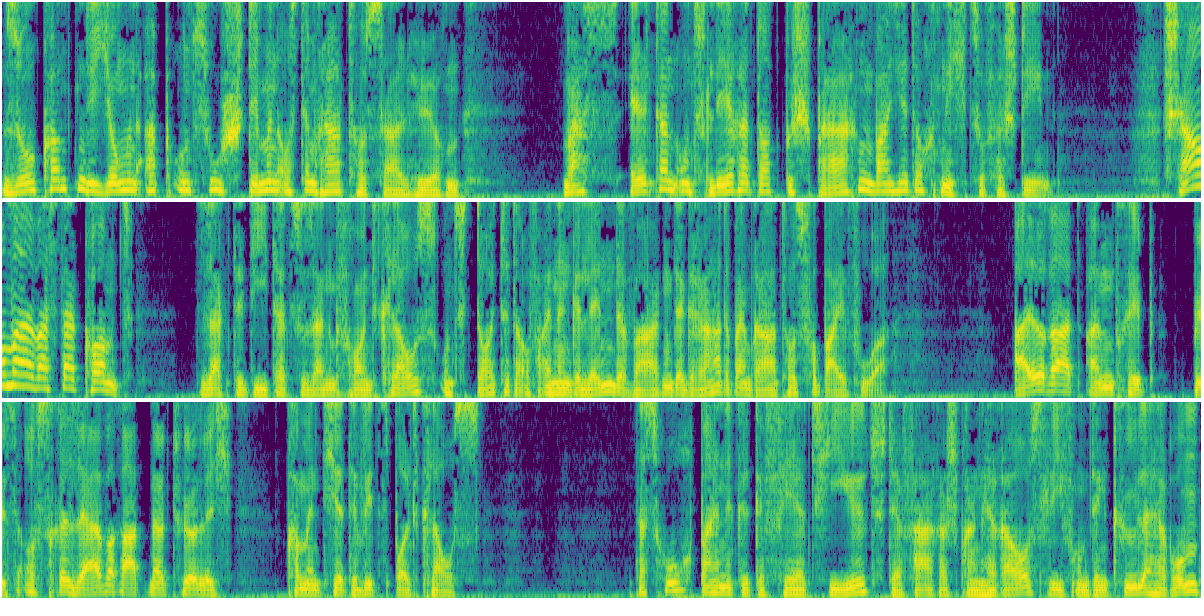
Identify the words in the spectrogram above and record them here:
So konnten die Jungen ab und zu Stimmen aus dem Rathaussaal hören. Was Eltern und Lehrer dort besprachen, war jedoch nicht zu verstehen. Schau mal, was da kommt, sagte Dieter zu seinem Freund Klaus und deutete auf einen Geländewagen, der gerade beim Rathaus vorbeifuhr. Allradantrieb, bis aufs Reserverad natürlich, kommentierte Witzbold Klaus. Das hochbeinige Gefährt hielt, der Fahrer sprang heraus, lief um den Kühler herum,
